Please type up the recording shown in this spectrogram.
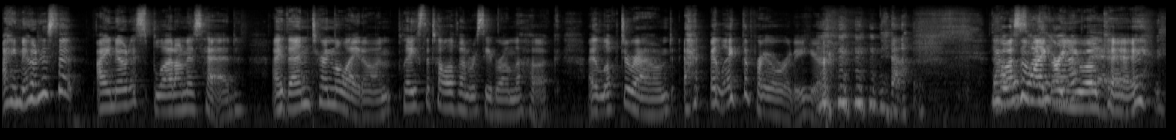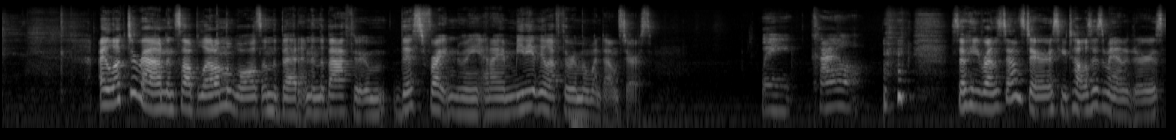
I noticed that I noticed blood on his head. I then turned the light on, placed the telephone receiver on the hook. I looked around. I like the priority here. yeah. He That was wasn't why like, he "Are you there." okay?" I looked around and saw blood on the walls, in the bed, and in the bathroom. This frightened me, and I immediately left the room and went downstairs. Wait, Kyle. So he runs downstairs. He tells his managers.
